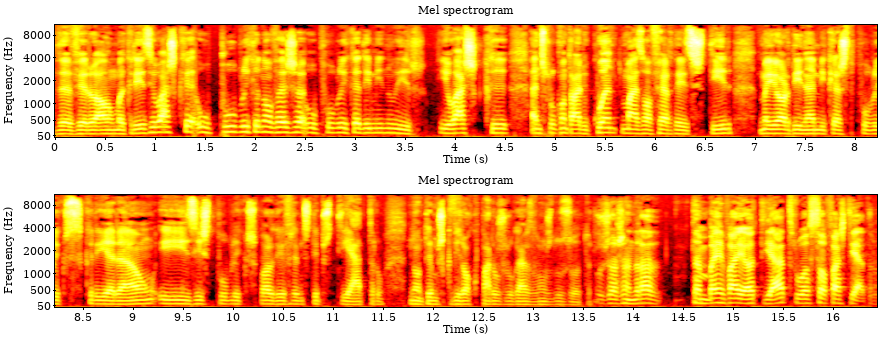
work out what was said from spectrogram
de haver alguma crise, eu acho que o público, eu não vejo o público a diminuir. Eu acho que, antes pelo contrário, quanto mais oferta existir, maior dinâmicas de público se criarão e existe públicos para diferentes tipos de teatro. Não temos que vir ocupar os lugares uns dos outros. O Jorge Andrade também vai ao teatro ou só faz teatro?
